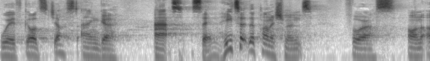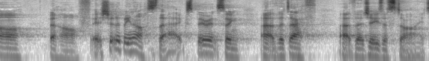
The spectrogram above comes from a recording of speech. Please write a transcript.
with God's just anger at sin. He took the punishment for us on our behalf. It should have been us there experiencing uh, the death uh, that Jesus died.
